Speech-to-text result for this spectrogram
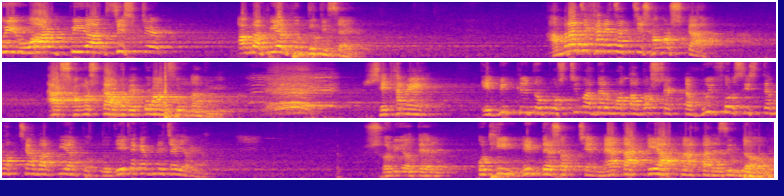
উই ওয়ান্ট পিয়ার সিস্টেম আমরা পিয়ার পদ্ধতি চাই। আমরা যেখানে চাচ্ছি সংস্কার, আর সংস্কার হবে কোরআন সুন্না দিয়ে। সেখানে এই বিকৃত পশ্চিমাদের মতাদর্শ একটা বুইফোর সিস্টেম হচ্ছে আবার পিয়ার পদ্ধতি। এটা কেমনে চাই আমরা? শরীয়তের কঠিন নির্দেশ হচ্ছে, নেতা কে আপনার তারে চিনতে হবে?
